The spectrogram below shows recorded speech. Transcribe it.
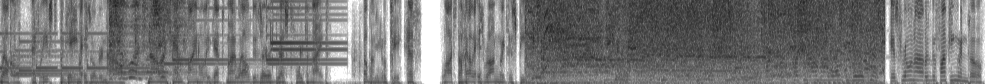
Well, at least the game is over now. Now I can finally get my well-deserved rest for tonight. WTF? What the hell is wrong with this people? It's thrown out of the fucking window.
